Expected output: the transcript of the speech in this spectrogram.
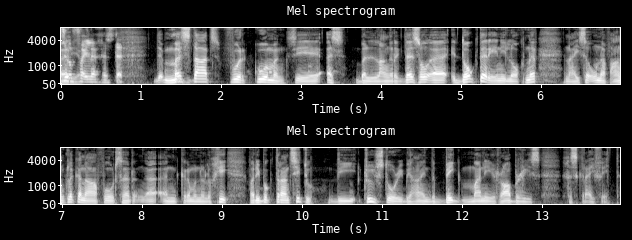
So ja. veilig is dit. Die misdaadsvoorkoming sê hy is belangrik. Dis 'n uh, dokter Henny Logner en hy's 'n onafhanklike navorser uh, in kriminologie wat die boek Transito the true story behind the big money robberies geskryf het.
